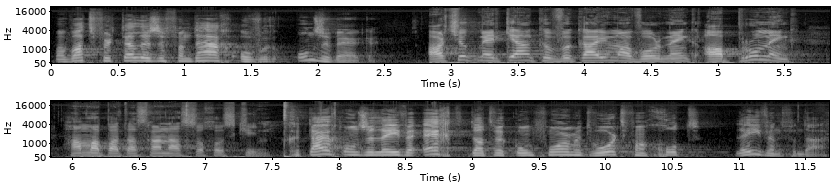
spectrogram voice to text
Maar wat vertellen ze vandaag over onze werken? Արդյոք մեր կյանքը վկայում է, որ մենք ապրում ենք համապատասխան Աստծո խոսքին։ Getuigt onze leven echt dat we conform het woord van God leven vandaag?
